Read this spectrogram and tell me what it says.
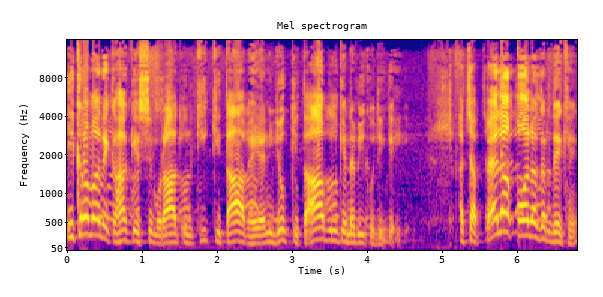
اکرمہ نے کہا کہ اس سے مراد ان کی کتاب ہے یعنی جو کتاب ان کے نبی کو دی گئی۔ اچھا پہلا قول اگر دیکھیں،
